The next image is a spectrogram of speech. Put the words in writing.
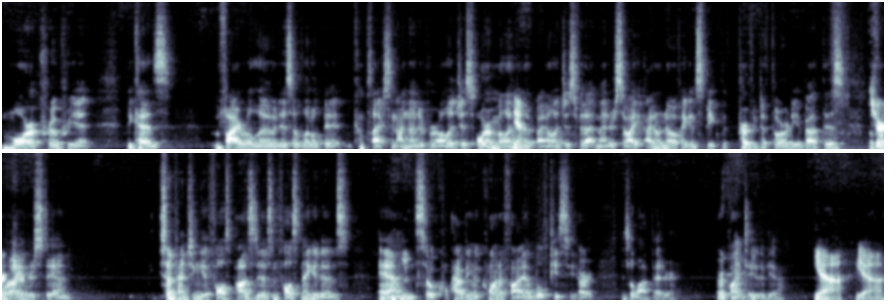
more appropriate because viral load is a little bit complex and I'm not a virologist or a molecular biologist for that matter. So I, I don't know if I can speak with perfect authority about this. But Sure, from what I understand, sometimes you can get false positives and false negatives. And Mm-hmm. so qu- having a quantifiable PCR is a lot better or quantitative. Yeah. Yeah, yeah,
